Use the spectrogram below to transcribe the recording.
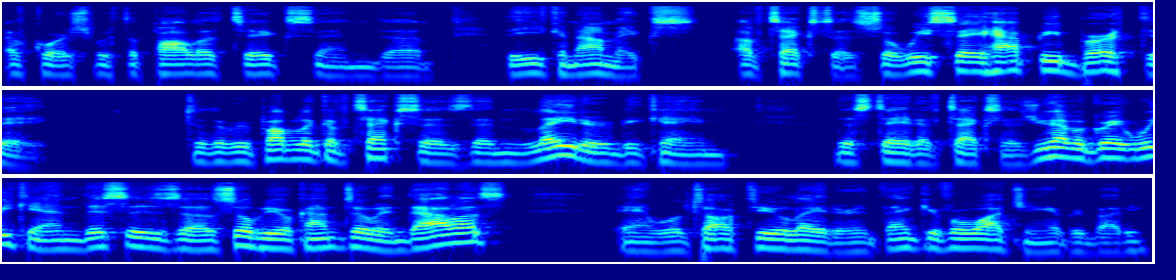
of course, with the politics and uh, the economics of Texas. So we say happy birthday to the Republic of Texas, then later became the state of Texas. You have a great weekend. This is uh, Silvio Canto in Dallas, and we'll talk to you later. And thank you for watching, everybody.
